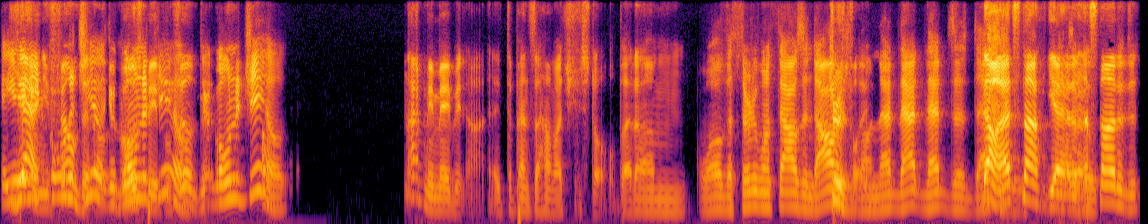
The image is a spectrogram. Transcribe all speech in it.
You, yeah, and you filmed it. You're going to jail. You're going to jail. I mean, maybe not. It depends on how much you stole. But um, well, the thirty-one thousand dollars one that that that's, a, that's no, that's a, not. Yeah, that's, that's not a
